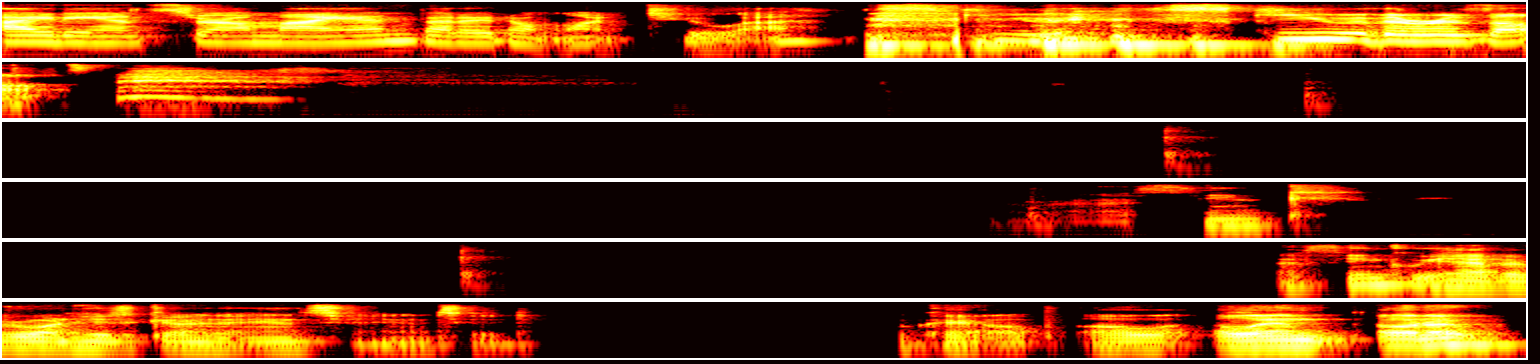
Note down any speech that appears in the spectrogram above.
I'd answer on my end, but I don't want to uh, skew, skew the results. Think I think we have everyone who's going to answer answered. Okay, I'll I'll, I'll end. Oh no,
